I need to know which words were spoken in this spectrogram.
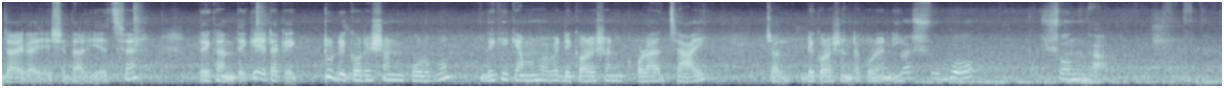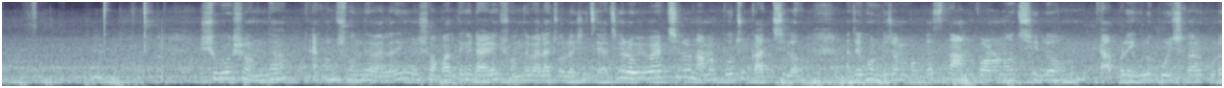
জায়গায় এসে দাঁড়িয়েছে। তো এখান থেকে এটাকে একটু ডেকোরেশন করব। দেখি কেমনভাবে ডেকোরেশন করা যায়। চল, ডেকোরেশনটা করে নিই। শুভ সন্ধ্যা। শুভ সন্ধ্যা। এখন সন্ধ্যেবেলা সকাল থেকে ডাইরেক্ট সন্ধ্যেবেলা চলে এসেছি। আজকে রবিবার ছিল না, আমার প্রচুর কাজ ছিল। আজকে ঘন্টু চম্পককে স্নান করানো ছিল, তারপরে এগুলো পরিষ্কার করে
